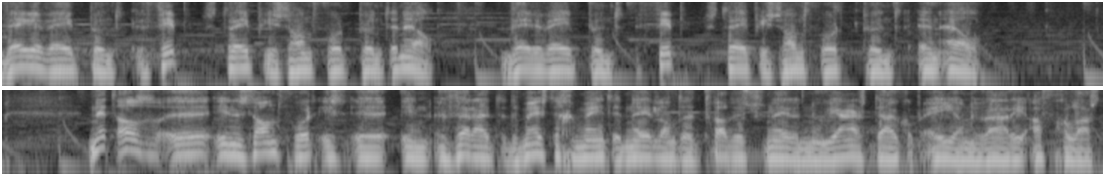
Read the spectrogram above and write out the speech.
www.vip-zandvoort.nl www.vip-zandvoort.nl Net als eh, in Zandvoort is eh, in veruit de meeste gemeenten in Nederland... de traditionele nieuwjaarsduik op 1 januari afgelast.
